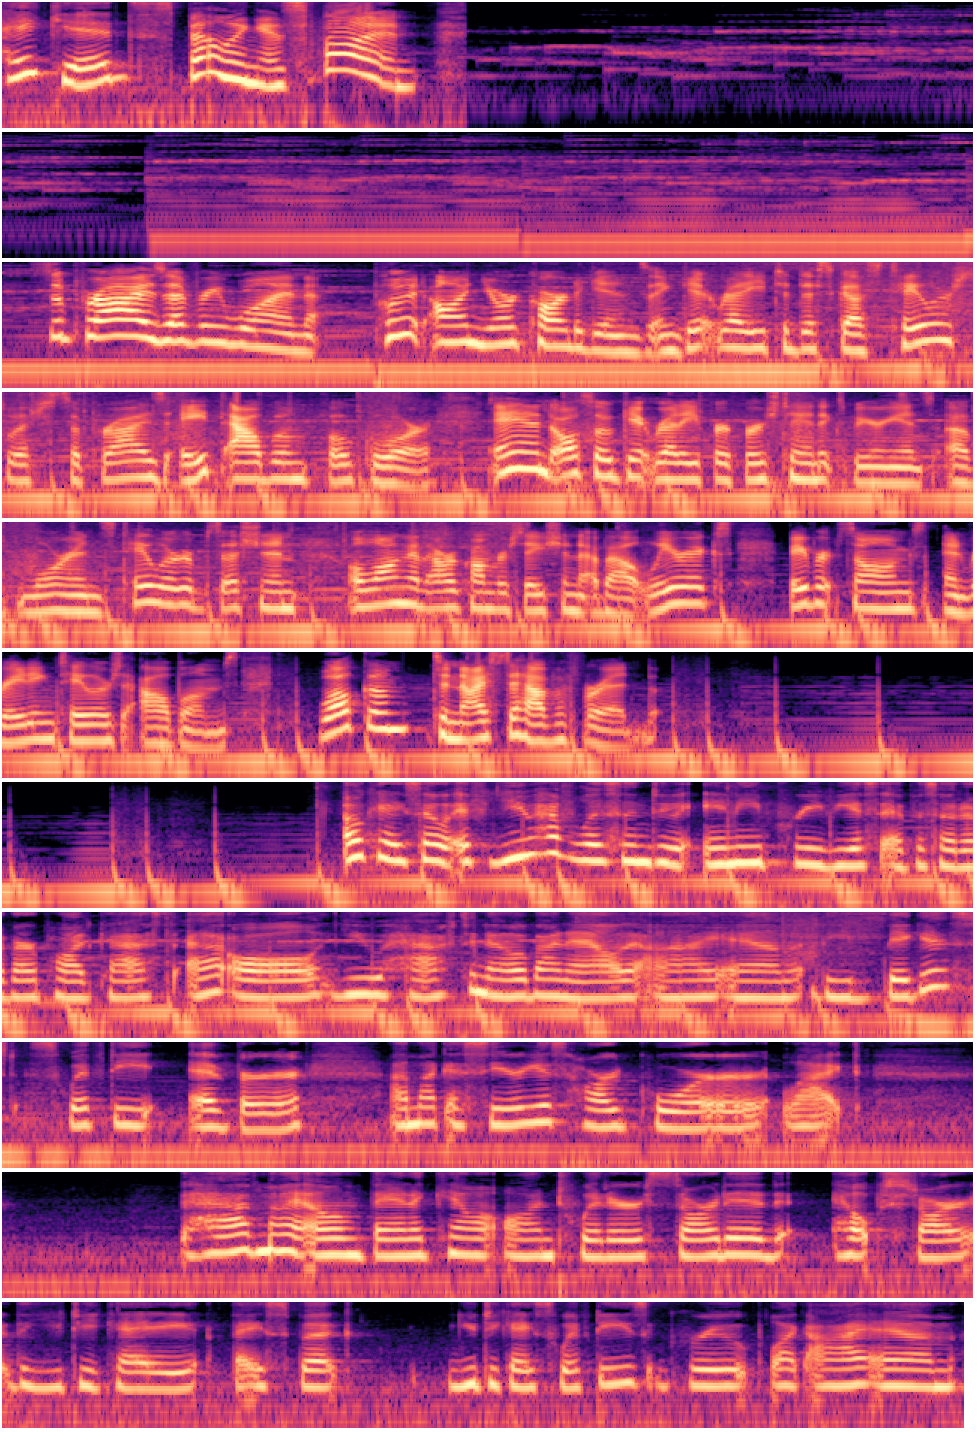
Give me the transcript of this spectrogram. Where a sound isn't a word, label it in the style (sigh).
Hey kids! Spelling is fun! Surprise, everyone! Put on your cardigans and get ready to discuss Taylor Swift's surprise eighth album, Folklore, and also get ready for firsthand experience of Lauren's Taylor obsession, along with our conversation about lyrics, favorite songs, and rating Taylor's albums. Welcome to Nice to Have a Friend. Okay, so if you have listened to any previous episode of our podcast at all, you have to know by now that I am the biggest Swifty ever. I'm like a serious hardcore, like, have my own fan account on Twitter, started, helped start the UTK Facebook, UTK Swifties group. Like, I am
